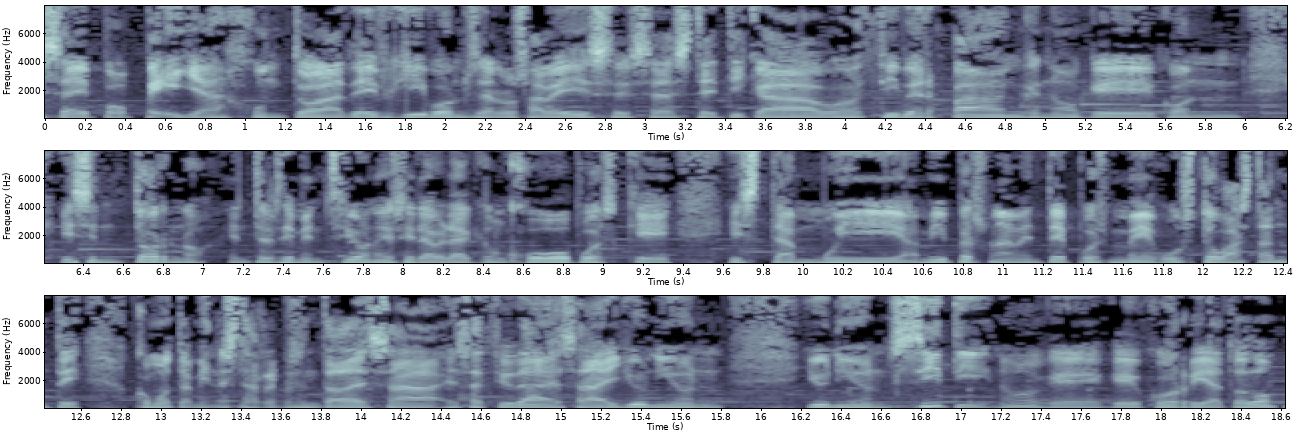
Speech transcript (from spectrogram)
Esa epopeya junto a Dave Gibbons, ya lo sabéis, esa estética cyberpunk, ¿no? Que con ese entorno en tres dimensiones y la verdad que un juego pues que está muy, a mí personalmente pues me gustó bastante como también está representada esa, esa ciudad, esa Union, Union City, ¿no? Que, que corría todo.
